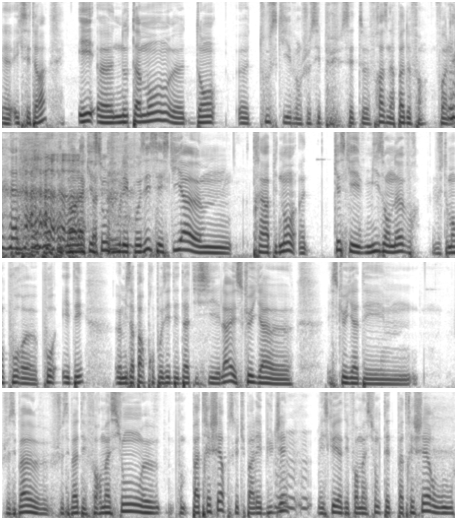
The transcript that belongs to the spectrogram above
euh, etc. Et euh, notamment euh, dans euh, tout ce qui est. Bon, je sais plus, cette euh, phrase n'a pas de fin. Voilà. non, la question que je voulais poser, c'est est-ce qu'il y a, euh, très rapidement, euh, qu'est-ce qui est mis en œuvre justement pour, euh, pour aider, euh, mis à part proposer des dates ici et là, est-ce qu'il y a, euh, est-ce qu'il y a des. Je sais pas, euh, je sais pas, des formations euh, pas très chères parce que tu parlais budget, Mm, mm, mm. mais est-ce qu'il y a des formations peut-être pas très chères ou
